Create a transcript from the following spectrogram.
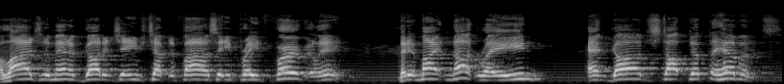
Elijah, the man of God in James chapter 5 said he prayed fervently that it might not rain, and God stopped up the heavens.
